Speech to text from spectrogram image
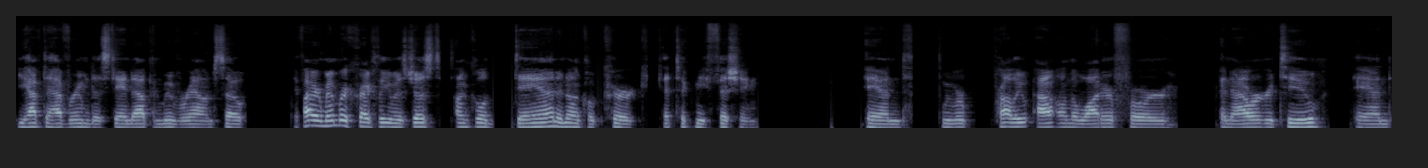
you have to have room to stand up and move around. So, if I remember correctly, it was just Uncle Dan and Uncle Kirk that took me fishing. and we were probably out on the water for an hour or two. And,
